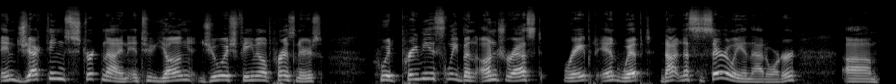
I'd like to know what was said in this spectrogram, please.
injecting strychnine into young Jewish female prisoners who had previously been undressed, raped, and whipped, not necessarily in that order, um,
